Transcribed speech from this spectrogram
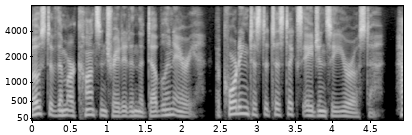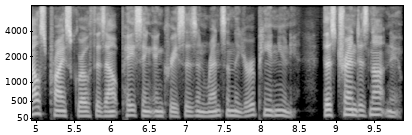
most of them are concentrated in the Dublin area. According to statistics agency Eurostat, house price growth is outpacing increases in rents in the European Union. This trend is not new,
